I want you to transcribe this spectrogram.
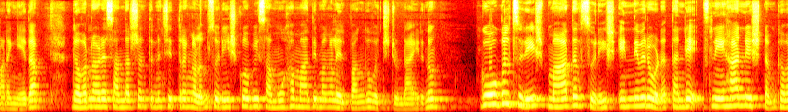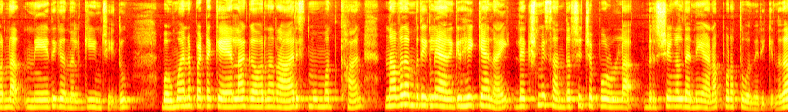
മടങ്ങിയത്. ഗവർണറുടെ സന്ദർശനത്തിന് ചിത്രങ്ങളും സുരേഷ് ഗോപി സമൂഹ മാധ്യമങ്ങളിൽ പങ്കുവച്ചിട്ടുണ്ടായിരുന്നു. ഗോകുൽ സുരേഷ് മാധവ് സുരേഷ് എന്നിവരോട് തന്റെ സ്നേഹാന്വേഷണം ഗവർണർ നേതിക നൽകുകയും ചെയ്തു. ബഹുമാനപ്പെട്ട കേരള ഗവർണർ ആരിഫ് മുഹമ്മദ് ഖാൻ നവദമ്പതികളെ അനുഗ്രഹിക്കാനായി ലക്ഷ്മി സന്ദർശിച്ചപ്പോഴുള്ള ദൃശ്യങ്ങൾ തന്നെയാണ് പുറത്തു വന്നിരിക്കുന്നത്.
